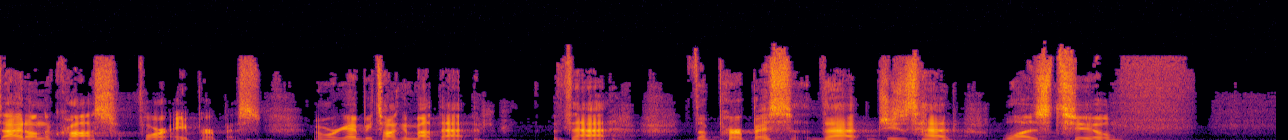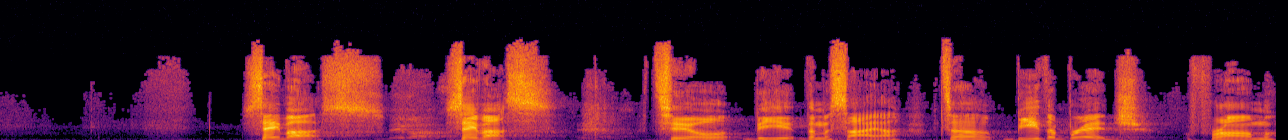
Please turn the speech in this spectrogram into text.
died on the cross for a purpose. And we're going to be talking about that, that the purpose that Jesus had was to save us, save us, save us. to be the Messiah, to be the bridge from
